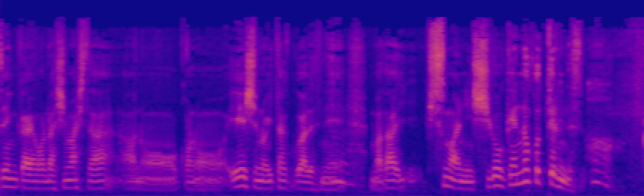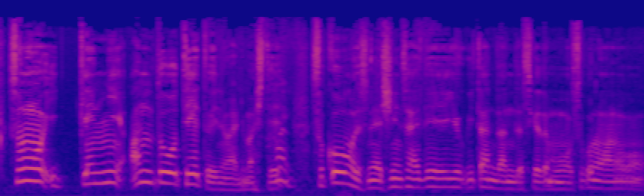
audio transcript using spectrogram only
前回お出しました、あの、この A 氏の委託がですね、うん、まだ妻に4、5件残ってるんです。はあ。その一軒に安藤邸というのがありまして、はい、そこをですね、震災でよく傷んだんですけども、うん、そこのあの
